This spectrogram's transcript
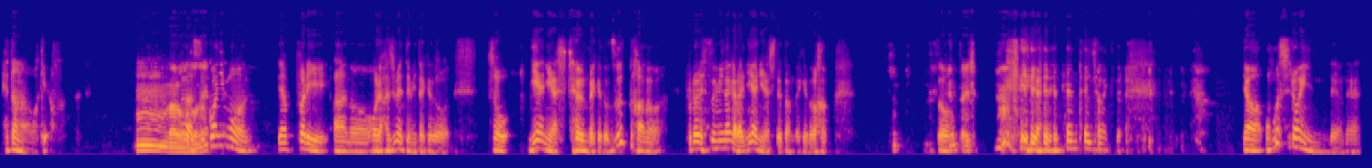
下手なわけよ。うん、なるほど、ね。そこにも、やっぱり、あの、俺初めて見たけど、ちょ、ニヤニヤしちゃうんだけど、ずっとあの、プロレス見ながらニヤニヤしてたんだけど、そう。変態じゃ いやいや、変態じゃなくて。いや、面白いんだよね。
